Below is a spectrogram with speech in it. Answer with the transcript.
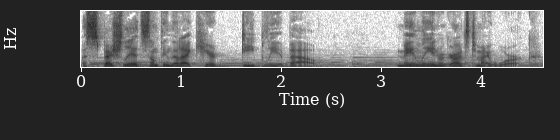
especially at something that I care deeply about, mainly in regards to my work.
